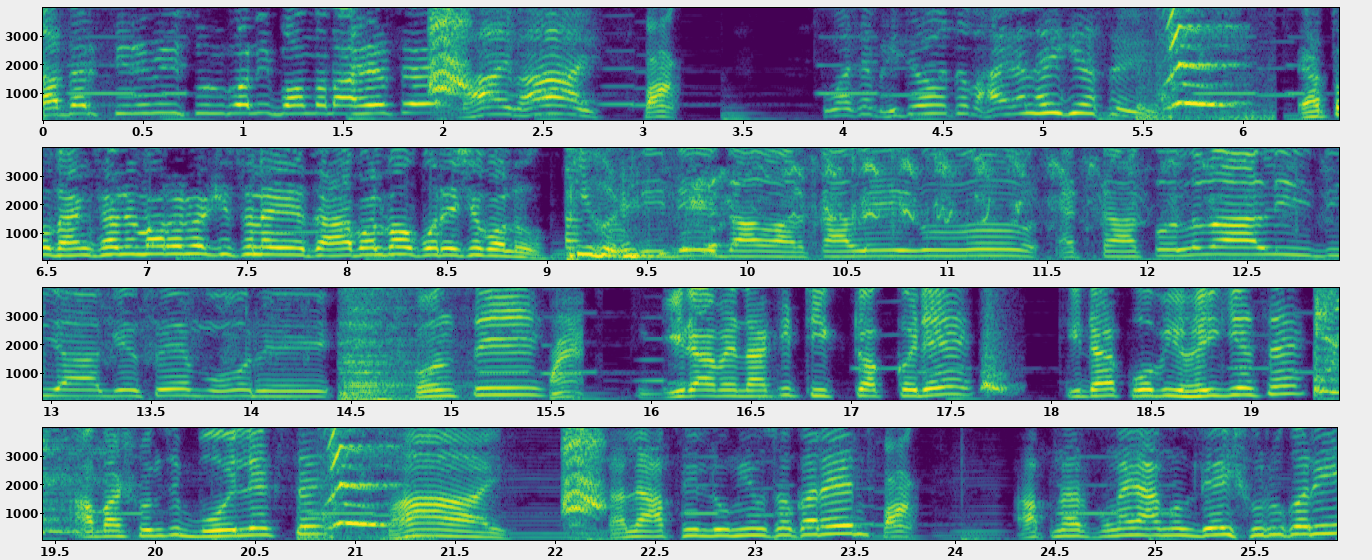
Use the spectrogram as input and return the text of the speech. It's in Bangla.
যাদের কৃমি চুলকনি বন্ধ না হয়েছে। ভাই ভাই। তোমার সে ভিডিও তো ভাইরাল হয়ে গিয়েছে। এত ভ্যাংসানি মারানোর কিছু নেই যা বলবা উপরে এসে বলো। বিদে যাওয়ার কালে গো একটা কলবালি দিয়া গেছে মোরে। শুনছি গ্রামে নাকি টিকটক করে কিটা কবি হয়ে গেছে আবার শুনছি বই লেখছে। ভাই তাহলে আপনি লুঙ্গি উঁচু করেন। আপনার পোঙায় আঙুল দিয়ে শুরু করি।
